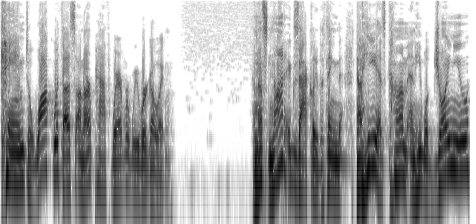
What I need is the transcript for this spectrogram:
came to walk with us on our path wherever we were going. And that's not exactly the thing. Now he has come and he will join you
